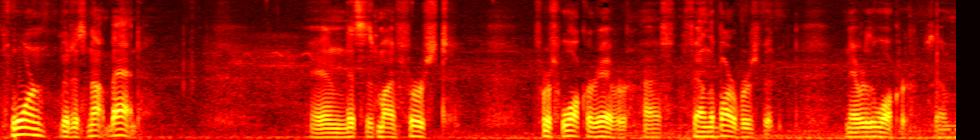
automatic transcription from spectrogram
It's worn, but it's not bad. And this is my first first walker ever. I found the barbers, but never the walker. So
